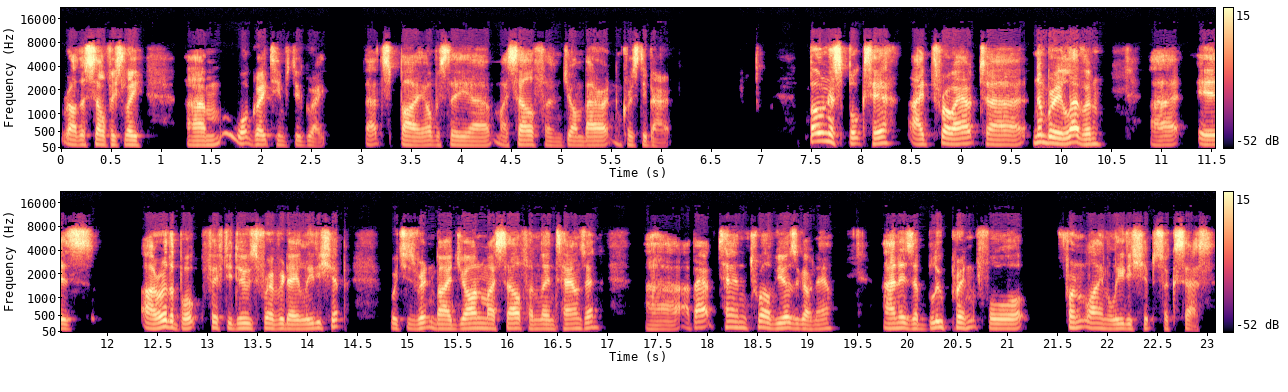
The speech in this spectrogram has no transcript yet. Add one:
rather selfishly um, What Great Teams Do Great. That's by obviously uh, myself and John Barrett and Christy Barrett. Bonus books here, I'd throw out uh, number 11 uh, is our other book, 50 Do's for Everyday Leadership, which is written by John, myself, and Lynn Townsend uh, about 10, 12 years ago now, and is a blueprint for frontline leadership success.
